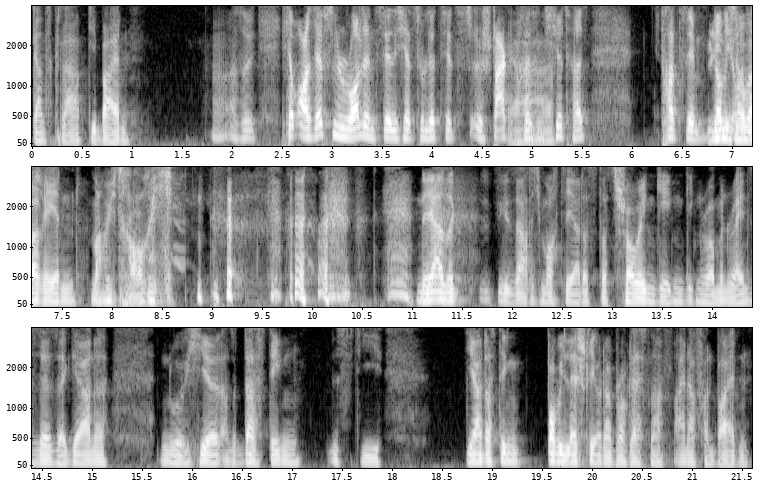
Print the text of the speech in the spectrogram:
ganz klar, die beiden. Ja, also, ich glaube auch selbst ein Rollins, der sich jetzt zuletzt jetzt äh, stark ja. präsentiert hat, trotzdem. Will ich drüber reden, mach mich traurig. nee, also, wie gesagt, ich mochte ja das, das Showing gegen, gegen Roman Reigns sehr, sehr gerne. Nur hier, also das Ding ist die, ja, das Ding Bobby Lashley oder Brock Lesnar, einer von beiden.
